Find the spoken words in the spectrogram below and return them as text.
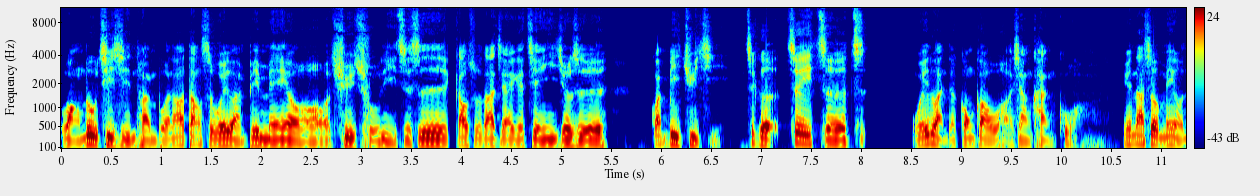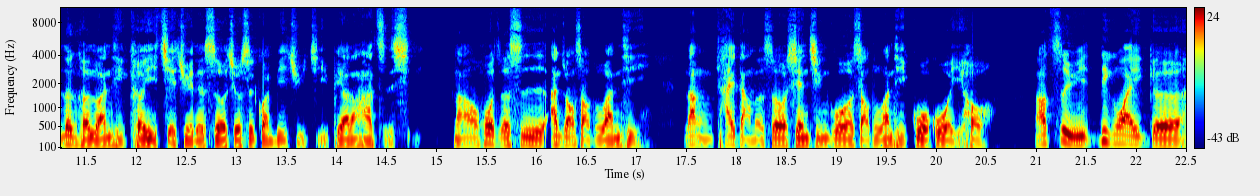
网络进行传播。然后当时微软并没有去处理，只是告诉大家一个建议，就是关闭聚集。这个这一则只微软的公告我好像看过，因为那时候没有任何软体可以解决的时候，就是关闭聚集，不要让它执行。然后或者是安装扫毒软体，让你开档的时候先经过扫毒软体过过以后。然后至于另外一个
